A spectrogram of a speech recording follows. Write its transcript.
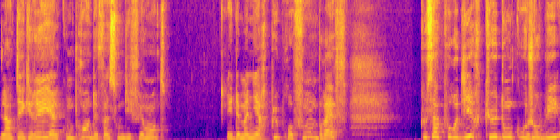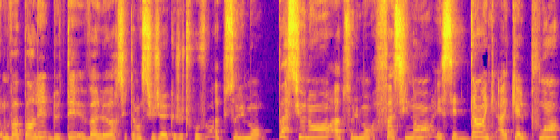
l'intégrer et à le comprendre de façon différente et de manière plus profonde. Bref, tout ça pour dire que donc aujourd'hui on va parler de tes valeurs. C'est un sujet que je trouve absolument passionnant, absolument fascinant et c'est dingue à quel point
